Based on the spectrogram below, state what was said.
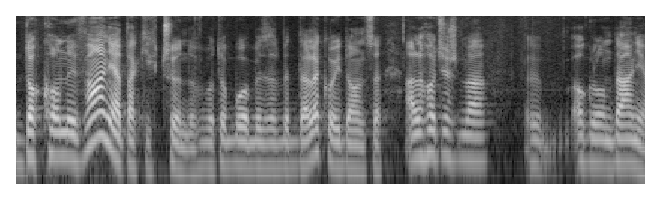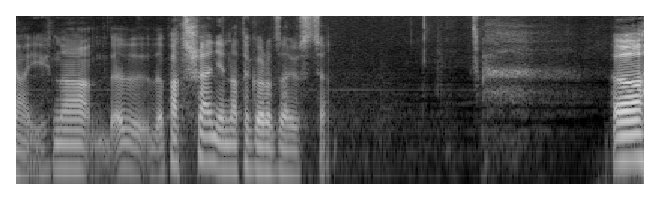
dokonywania takich czynów, bo to byłoby zbyt daleko idące, ale chociaż dla Y, oglądania ich, na y, patrzenie na tego rodzaju sceny. E,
